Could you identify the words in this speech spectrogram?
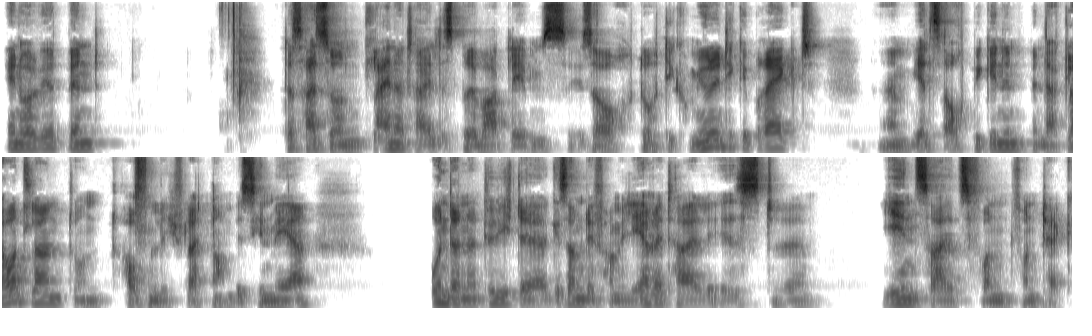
involviert bin. Das heißt, so ein kleiner Teil des Privatlebens ist auch durch die Community geprägt. Ähm, jetzt auch beginnend mit der Cloudland und hoffentlich vielleicht noch ein bisschen mehr. Und dann natürlich der gesamte familiäre Teil ist äh, jenseits von, von Tech.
